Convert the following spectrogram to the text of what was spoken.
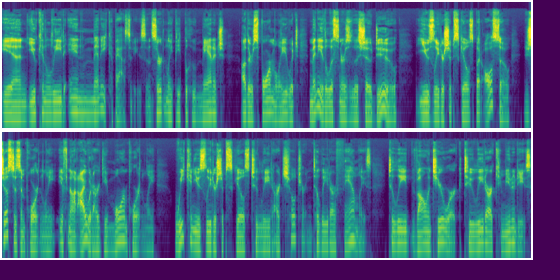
and you can lead in many capacities. And certainly people who manage others formally, which many of the listeners of the show do, use leadership skills, but also, just as importantly, if not, I would argue more importantly, we can use leadership skills to lead our children, to lead our families, to lead volunteer work, to lead our communities.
